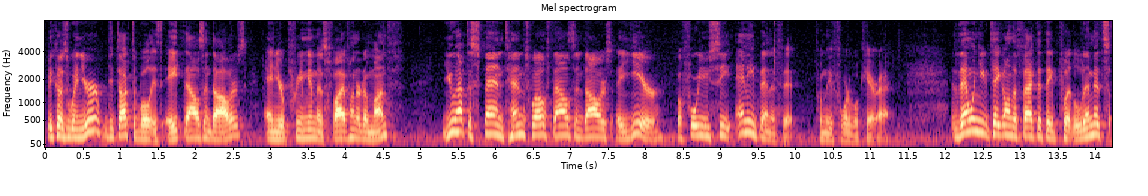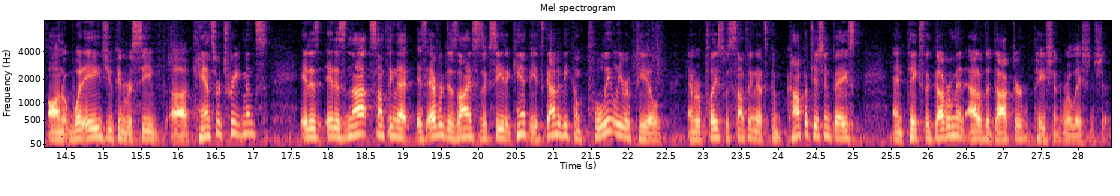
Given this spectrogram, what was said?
Because when your deductible is $8,000 and your premium is $500 a month, you have to spend $10,000, $12,000 a year before you see any benefit from the Affordable Care Act. Then when you take on the fact that they put limits on what age you can receive uh, cancer treatments, it is, it is not something that is ever designed to succeed. It can't be. It's got to be completely repealed and replaced with something that's com competition based and takes the government out of the doctor patient relationship.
